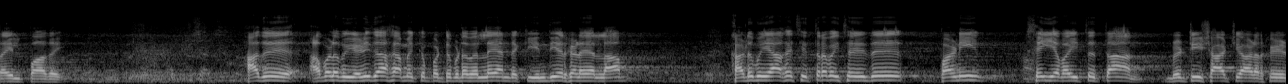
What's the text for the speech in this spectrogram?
ரயில் பாதை. அது அவ்வளவு எளிதாக அமைக்கப்பட்டு விடவில்லை. அன்றைக்கு இந்தியர்களை எல்லாம் கடுமையாக சித்திரவை செய்து பணி செய்ய வைத்துத்தான் பிரிட்டிஷ் ஆட்சியாளர்கள்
